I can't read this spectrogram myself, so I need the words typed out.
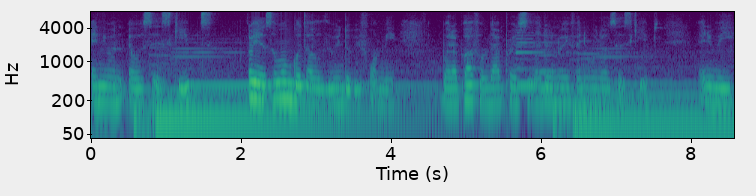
anyone else escaped. Oh, yeah, someone got out of the window before me, but apart from that person, I don't know if anyone else escaped. Anyway,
